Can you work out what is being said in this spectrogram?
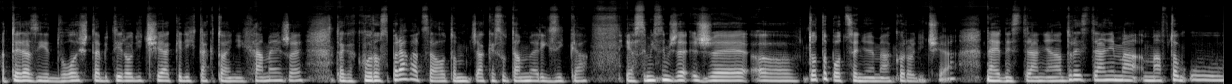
A teraz je dôležité, aby tí rodičia, keď ich takto aj necháme, že, tak ako rozprávať sa o tom, aké sú tam rizika. Ja si myslím, že, že uh, toto podceňujeme ako rodičia na jednej strane. A na druhej strane má, má v tom u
